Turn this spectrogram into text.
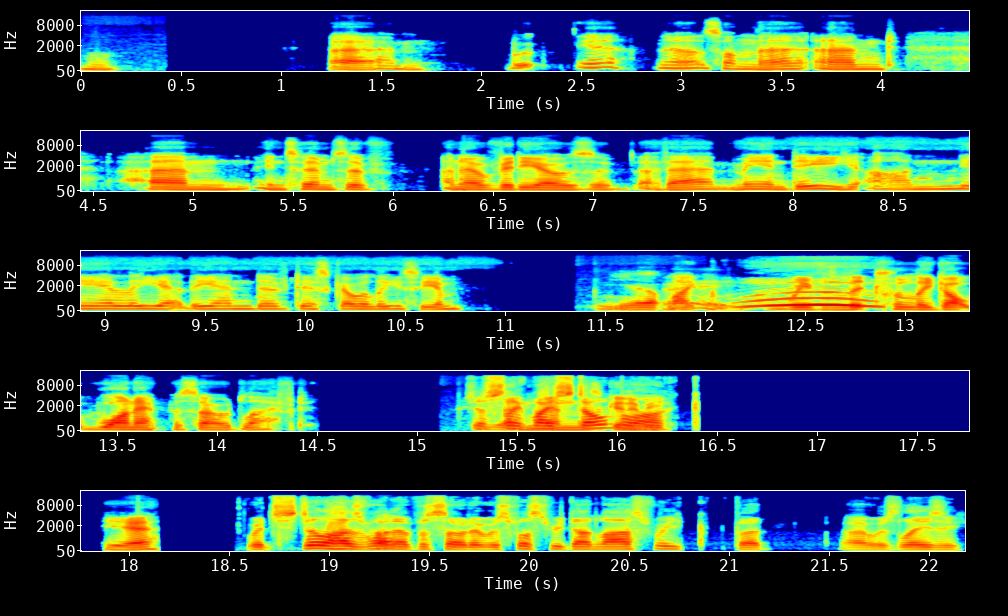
Hmm. Um, but yeah, no, that's on there. And um, in terms of, I know videos are, are there. Me and D are nearly at the end of Disco Elysium. Yep. Like Hey. we've Woo! literally got one episode left. Just Yeah, like my and Stone gonna be- Yeah, which still has one Oh. episode. It was supposed to be done last week, but I was lazy.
